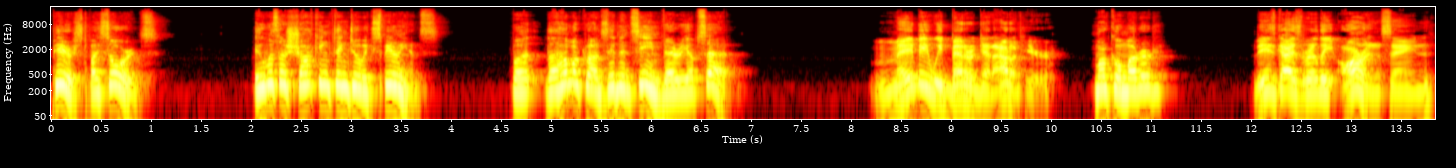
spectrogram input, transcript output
pierced by swords. It was a shocking thing to experience, but the Helmacrons didn't seem very upset. Maybe we'd better get out of here. Marco muttered. These guys really are insane.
